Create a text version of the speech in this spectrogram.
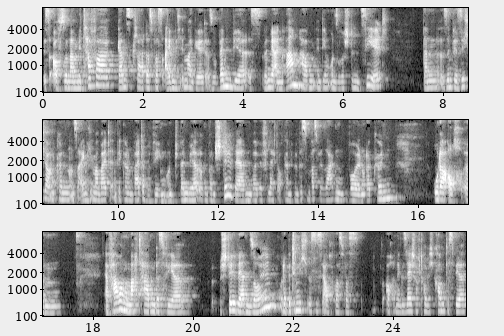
ist auf so einer Metapher ganz klar das, was eigentlich immer gilt. Also wenn wir es, wenn wir einen Rahmen haben, in dem unsere Stimme zählt, dann sind wir sicher und können uns eigentlich immer weiterentwickeln und weiter bewegen. Und wenn wir irgendwann still werden, weil wir vielleicht auch gar nicht mehr wissen, was wir sagen wollen oder können, oder auch ähm, Erfahrungen gemacht haben, dass wir still werden sollen, oder bitte nicht, ist ja auch was, was auch in der Gesellschaft häufig kommt, dass wir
